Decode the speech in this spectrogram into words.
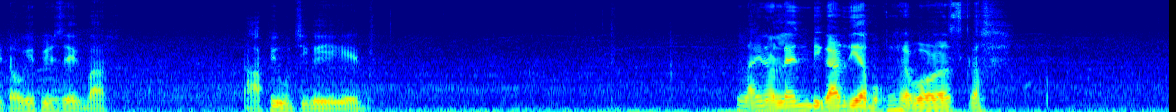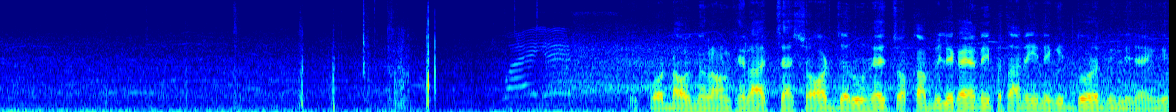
वाइट होगी फिर से एक बार। काफ़ी ऊँची गई है गेंद लाइन और लेंथ बिगाड़ दिया बॉलर बॉलर्स का। एक और डाउन द ग्राउंड खेला। अच्छा शॉट ज़रूर है। चौका मिलेगा या नहीं पता नहीं, लेकिन दो रन मिल जाएँगे।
